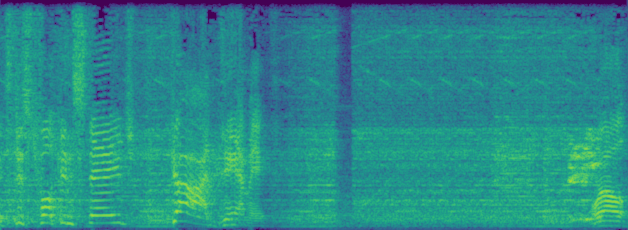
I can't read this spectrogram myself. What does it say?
It's this fucking stage? God damn it! Well,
